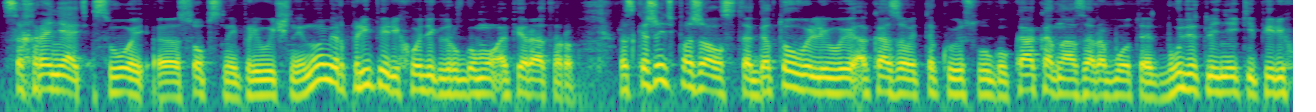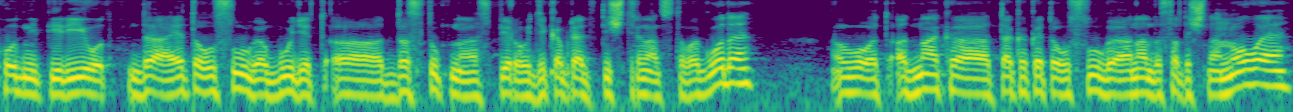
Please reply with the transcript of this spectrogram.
сохранять свой э, собственный привычный номер при переходе к другому оператору. Расскажите, пожалуйста, готовы ли вы оказывать такую услугу? Как она заработает? Будет ли некий переходный период? Да, эта услуга будет э, доступна с 1 декабря 2013 года. Вот. Однако, так как эта услуга, она достаточно новая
